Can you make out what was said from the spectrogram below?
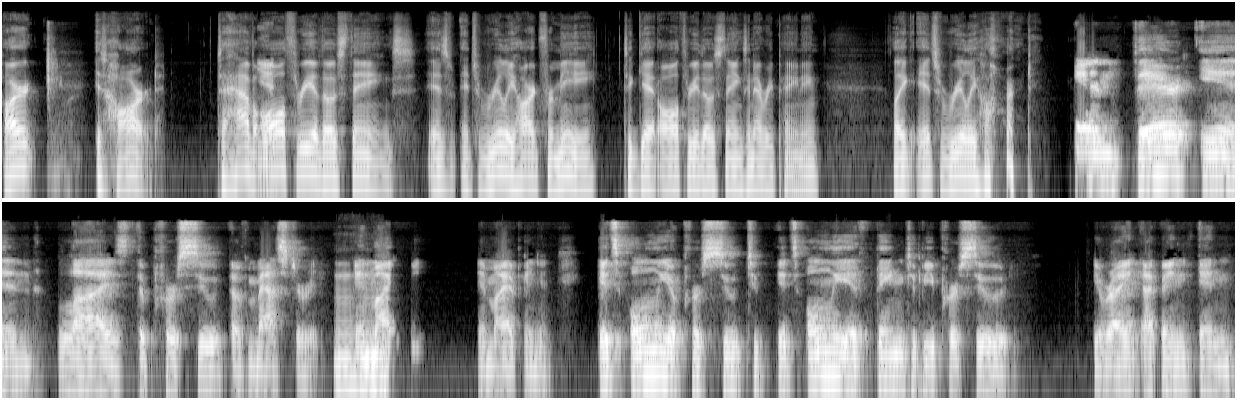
art is hard. To have Yeah. all three of those things is it's really hard for me to get all three of those things in every painting. Like it's really hard. and therein lies the pursuit of mastery in Mhm. my in my opinion it's only a pursuit to it's only a thing to be pursued you're right? I mean and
